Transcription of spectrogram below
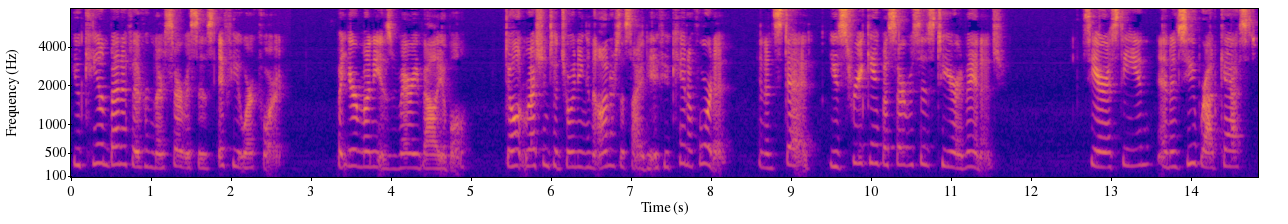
You can benefit from their services if you work for it. But your money is very valuable. Don't rush into joining an honor society if you can't afford it, and instead, use free campus services to your advantage. Ciera Steen, NSU Broadcast.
